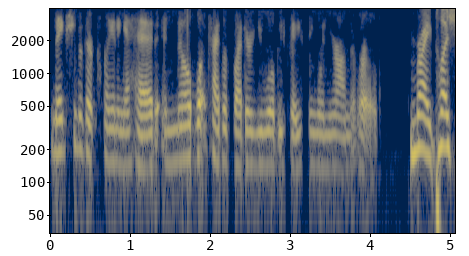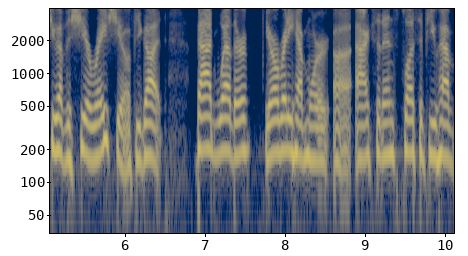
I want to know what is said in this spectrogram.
make sure that they're planning ahead and know what type of weather you will be facing when you're on the road. Right. Plus, you have the sheer ratio. If you got bad weather, you already have more uh, accidents. Plus, if you have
